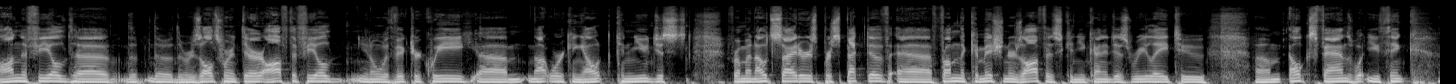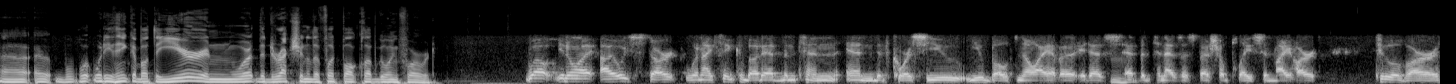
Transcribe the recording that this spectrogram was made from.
On the field, uh, the, the, the results weren't there. Off the field, you know, with Victor Cui um, not working out, can you just, from an outsider's perspective, uh, from the commissioner's office, can you kind of just relay to um, Elks fans what you think? Uh, uh, what, what, do you think about the year and what the direction of the football club going forward? Well, you know, I, I always start when I think about Edmonton, and of course, you you both know I have a it has mm-hmm. Edmonton has a special place in my heart two of our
